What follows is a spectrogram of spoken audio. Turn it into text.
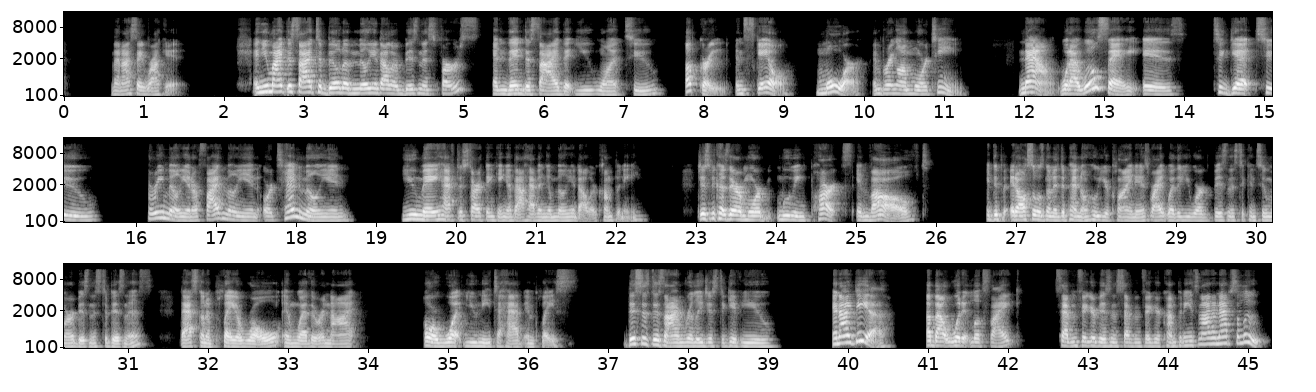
then I say rock it. And you might decide to build a million dollar business first and then decide that you want to upgrade and scale more and bring on more team. Now, what I will say is to get to 3 million or 5 million or 10 million, you may have to start thinking about having a million dollar company. Just because there are more moving parts involved, it, de- it also is going to depend on who your client is, right? Whether you work business to consumer or business to business, that's going to play a role in whether or not or what you need to have in place. This is designed really just to give you an idea about what it looks like seven figure business, seven figure company. It's not an absolute.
